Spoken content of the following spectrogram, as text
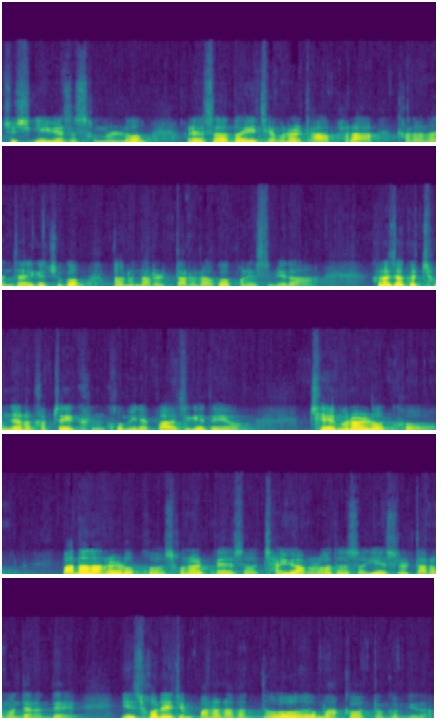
주시기 위해서 선물로 그래서 너희 재물을 다 팔아 가난한 자에게 주고 너는 나를 따르라고 권했습니다. 그러자 그 청년은 갑자기 큰 고민에 빠지게 돼요. 재물을 놓고 바나나를 놓고 손을 빼서 자유함을 얻어서 예수를 따르면 되는데 이 손에 쥔 바나나가 너무 아까웠던 겁니다.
